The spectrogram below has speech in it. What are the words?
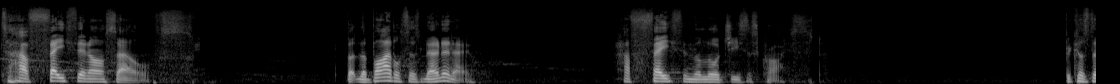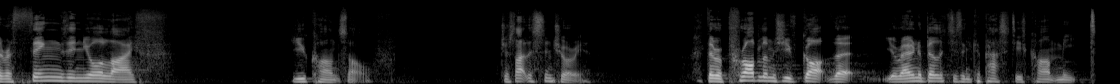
to have faith in ourselves. But the Bible says, no, no, no. Have faith in the Lord Jesus Christ. Because there are things in your life you can't solve. Just like the centurion. There are problems you've got that your own abilities and capacities can't meet.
